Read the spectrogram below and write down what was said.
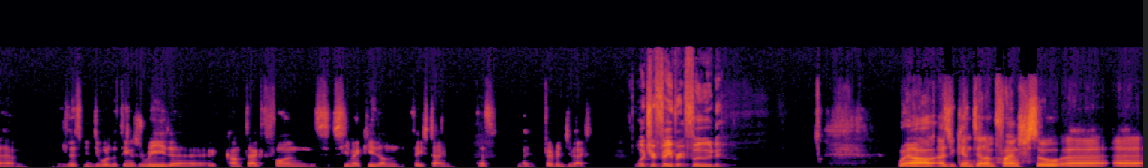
Um, lets me do all the things read uh, contact phone see my kid on facetime. That's my favorite device. What's your favorite food? Well, as you can tell, I'm French, so uh, uh,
